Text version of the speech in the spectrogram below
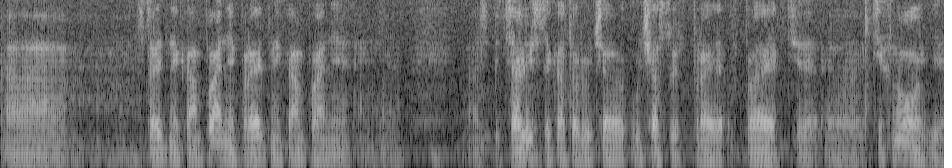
Э, строительные компании, проектные компании, специалисты, которые участвуют в проекте, э, технологи.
